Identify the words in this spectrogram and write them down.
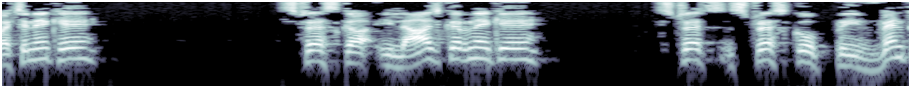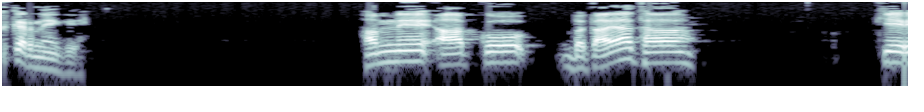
بچنے کے اسٹریس کا علاج کرنے کے اسٹریس کو پریونٹ کرنے کے ہم نے آپ کو بتایا تھا کہ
